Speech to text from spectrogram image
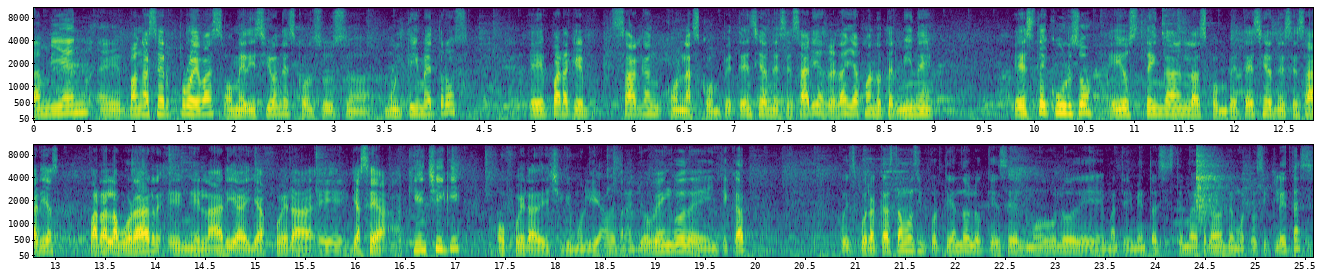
También eh, van a hacer pruebas o mediciones con sus eh, multímetros eh, para que salgan con las competencias necesarias, ¿verdad? Ya cuando termine este curso, ellos tengan las competencias necesarias para laborar en el área ya fuera, ya sea aquí en Chiqui o fuera de Chiquimulía, ¿verdad? Yo vengo de Intecap, pues por acá estamos importando lo que es el módulo de mantenimiento del sistema de frenos de motocicletas.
